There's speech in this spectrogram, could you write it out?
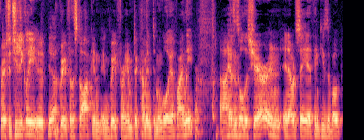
Very strategically, Yeah. great for the stock and, and great for him to come into Mongolia finally. Uh, hasn't sold his share, and, and I would say I think he's about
